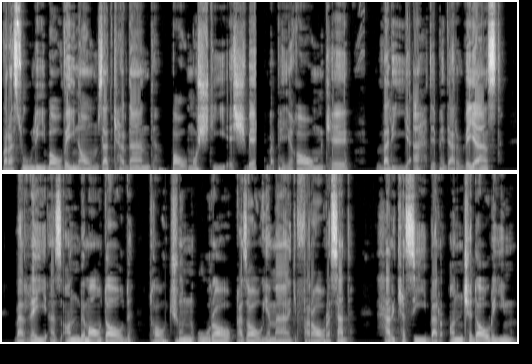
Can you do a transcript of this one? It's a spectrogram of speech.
و رسولی با وی نامزد کردند با مشتی اشبه و پیغام که ولی عهد پدر وی است و ری از آن به ما داد تا چون او را قضای مرگ فرا رسد هر کسی بر آنچه داریم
